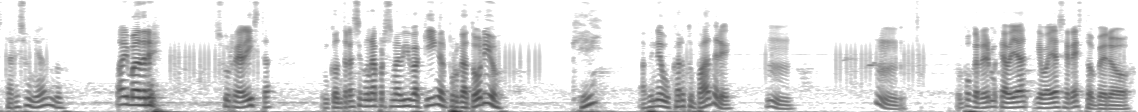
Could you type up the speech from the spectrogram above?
Estaré soñando ¡Ay, madre! Surrealista Encontrarse con una persona viva aquí en el purgatorio ¿Qué? ¿Has venido a buscar a tu padre? Hmm. Hmm. No puedo creerme que vaya, que vaya a ser esto, pero...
